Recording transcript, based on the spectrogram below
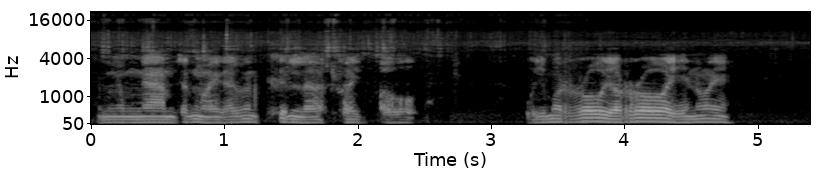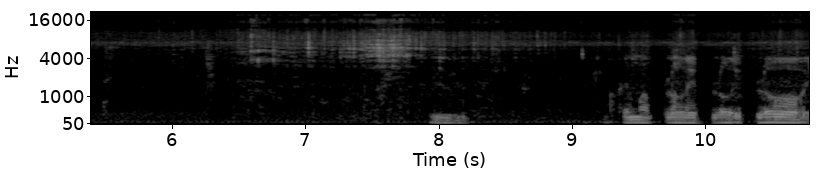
มันงามๆจังหน่อยครับมันขึ้นแล้วค่อยเอาปุ๋ยมาโรยโรยให้น่อยอืมค่อยมาโปรยโปรยโปรย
